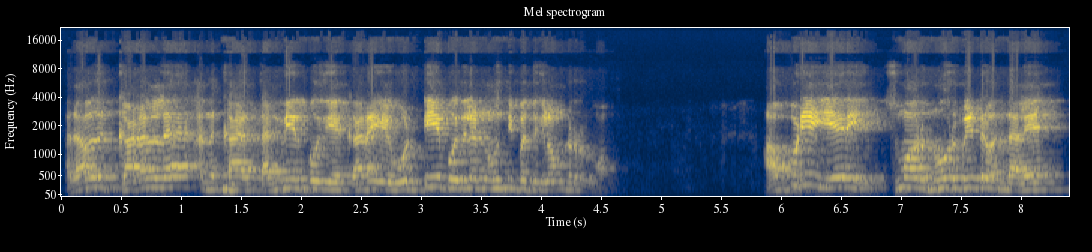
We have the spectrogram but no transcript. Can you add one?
அதாவது கடல்ல அந்த க- தண்ணீர் பகுதியை கரையை ஒட்டிய பகுதியில நூத்தி பத்து கிலோமீட்டர் இருக்கும். அப்படியே ஏறி சும்மா ஒரு நூறு மீட்டர் வந்தாலே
